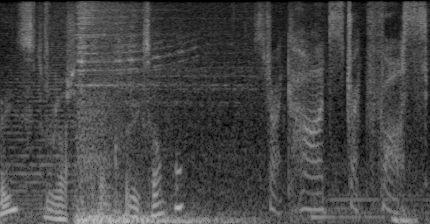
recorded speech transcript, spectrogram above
action-based. Rush attack, for example. Strike hard, strike fast.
